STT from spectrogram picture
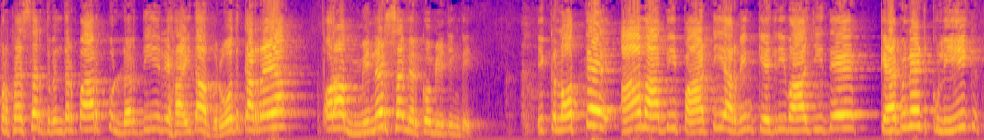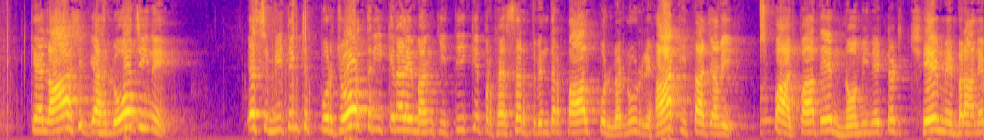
ਪ੍ਰੋਫੈਸਰ ਦਵਿੰਦਰਪਾਲ ਭੁੱਲਰ ਦੀ ਰਿਹਾਈ ਦਾ ਵਿਰੋਧ ਕਰ ਰਹੇ ਆ ਔਰ ਆ ਮਿੰਟਸ ਹੈ ਮੇਰੇ ਕੋ ਮੀਟਿੰਗ ਦੇ। ਇਕਲੌਤੇ ਆਮ ਆਦਮੀ ਪਾਰਟੀ ਅਰਵਿੰਦ ਕੇਜਰੀਵਾਲ ਜੀ ਦੇ ਕੈਬਨਿਟ ਕੁਲੀਗ ਕੈਲਾਸ਼ ਗਹਿਲੋਤ ਜੀ ਨੇ ਇਸ ਮੀਟਿੰਗ 'ਚ ਪੁਰਜੋਰ ਤਰੀਕੇ ਨਾਲ ਇਹ ਮੰਗ ਕੀਤੀ ਕਿ ਪ੍ਰੋਫੈਸਰ ਦਵਿੰਦਰਪਾਲ ਭੁੱਲਰ ਨੂੰ ਰਿਹਾ ਕੀਤਾ ਜਾਵੇ। ਉਸ ਭਾਜਪਾ ਦੇ ਨੋਮੀਨੇਟਡ 6 ਮੈਂਬਰਾਂ ਨੇ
